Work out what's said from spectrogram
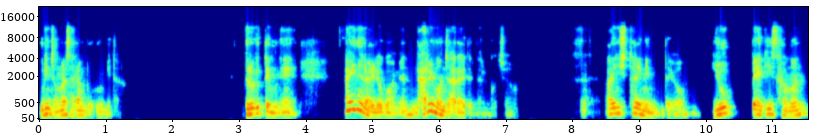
우린 정말 사람 모릅니다. 그렇기 때문에 타인을 알려고 하면 나를 먼저 알아야 된다는 거죠. 아인슈타인인데요. 6 빼기 3은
